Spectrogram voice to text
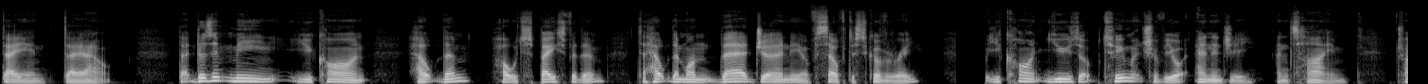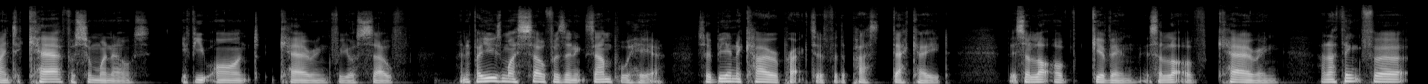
day in, day out. That doesn't mean you can't help them, hold space for them, to help them on their journey of self discovery, but you can't use up too much of your energy and time trying to care for someone else if you aren't caring for yourself. And if I use myself as an example here, so being a chiropractor for the past decade, it's a lot of giving, it's a lot of caring. And I think for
